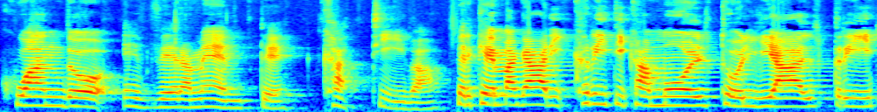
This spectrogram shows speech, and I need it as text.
quando è veramente cattiva, perché magari critica molto gli altri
